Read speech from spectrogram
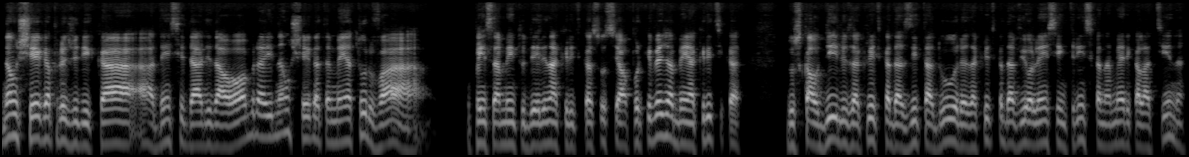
não chega a prejudicar a densidade da obra e não chega também a turvar o pensamento dele na crítica social, porque veja bem, a crítica dos caudilhos, a crítica das ditaduras, a crítica da violência intrínseca na América Latina,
